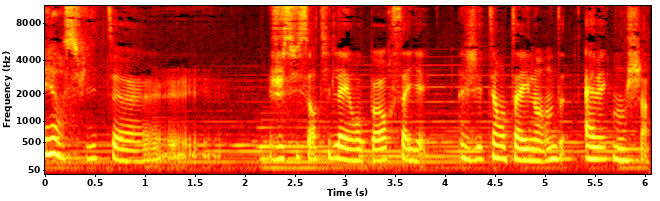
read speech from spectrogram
Et ensuite, je suis sortie de l'aéroport, ça y est, j'étais en Thaïlande avec mon chat.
